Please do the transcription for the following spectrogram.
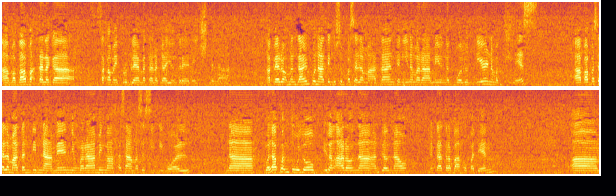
ah, mababa talaga, saka may problema talaga yung drainage nila. Ah, pero mandamin po natin gustong pasalamatan. Kanina marami yung nag-volunteer na maglinis. Ah, papasalamatan din namin yung maraming mga kasama sa City Hall na wala pang tulog, ilang araw na until now, nagtatrabaho pa din. Um,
